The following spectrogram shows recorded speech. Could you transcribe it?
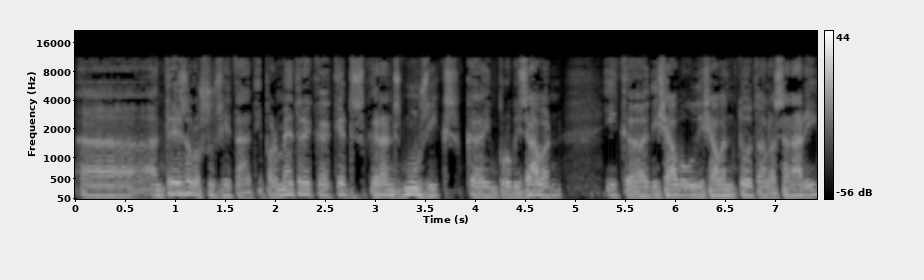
entrés a la societat i permetre que aquests grans músics que improvisaven i que deixava, ho deixaven tot a l'escenari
